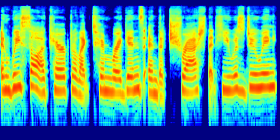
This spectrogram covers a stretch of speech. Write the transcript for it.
and we saw a character like Tim Riggins and the trash that he was doing,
